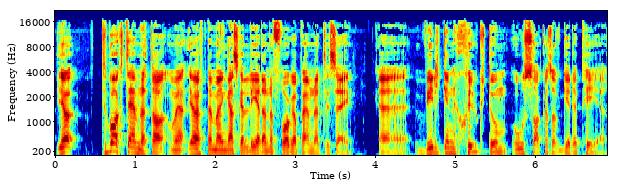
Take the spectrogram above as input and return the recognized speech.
ja, tillbaka till ämnet då. Jag jag öppnar med en ganska ledande fråga på ämnet i sig. Eh, vilken sjukdom orsakas av GDPR?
